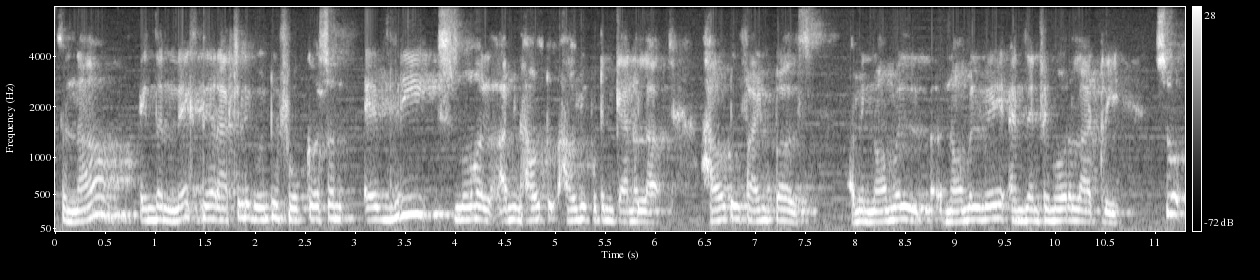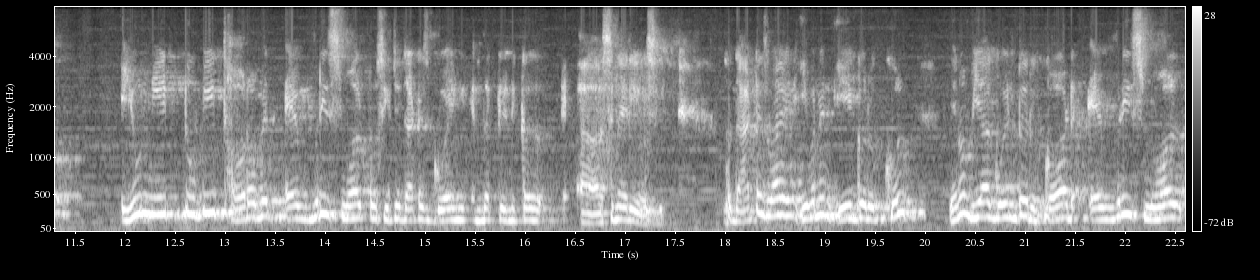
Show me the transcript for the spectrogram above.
So now in the next, they are actually going to focus on every small. I mean, how to how you put in cannula, how to find pulse. I mean, normal normal way, and then femoral artery. So you need to be thorough with every small procedure that is going in the clinical uh, scenarios. So that is why even in e-Gurukul, you know, we are going to record every small.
